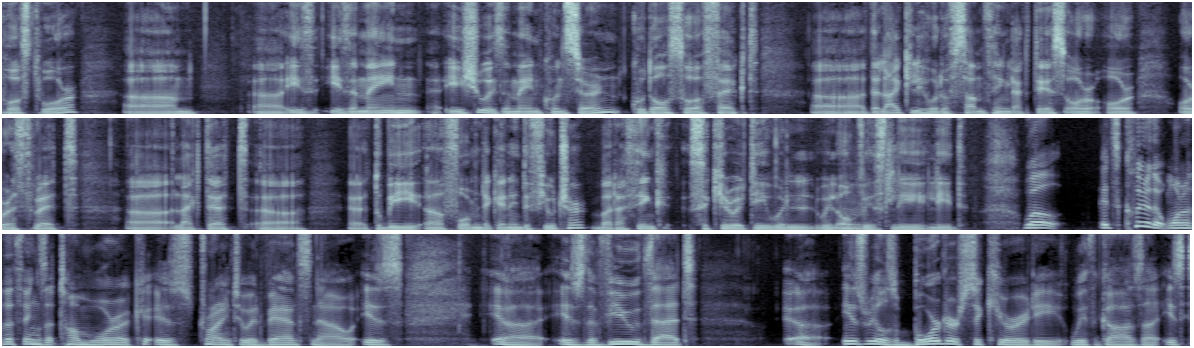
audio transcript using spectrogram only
post-war. Um, uh, is is a main issue, is a main concern. Could also affect the likelihood of something like this, or or or a threat like that uh, to be uh, formed again in the future. But I think security will will mm. obviously lead. Well, it's clear that one of the things that Tom Warrick is trying to advance now is uh, is the view that uh, Israel's border security with Gaza is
